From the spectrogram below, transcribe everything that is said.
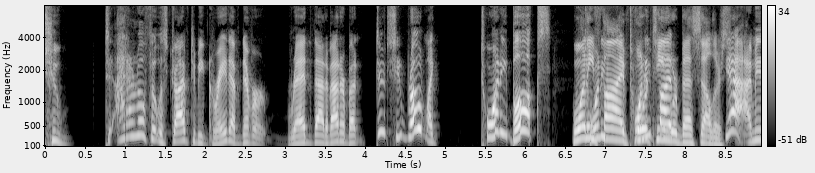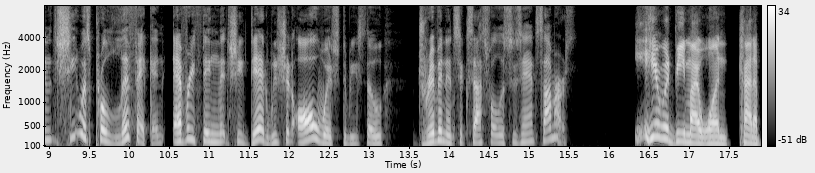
to, to I don't know if it was drive to be great. I've never read that about her, but dude, she wrote like twenty books. 25, 14 25 were bestsellers. Yeah, I mean, she was prolific in everything that she did. We should all wish to be so driven and successful as Suzanne Somers. Here would be my one kind of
